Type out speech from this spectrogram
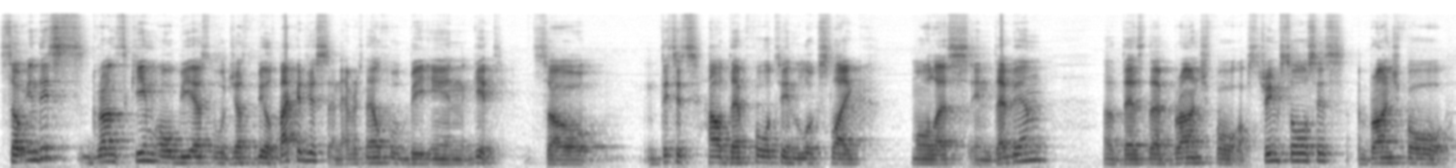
So in this grand scheme, OBS would just build packages and everything else would be in Git. So this is how DEP-14 looks like more or less in Debian. Uh, there's the branch for upstream sources, a branch for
